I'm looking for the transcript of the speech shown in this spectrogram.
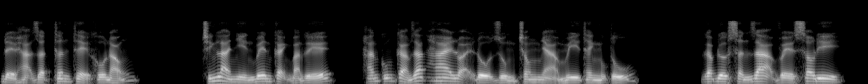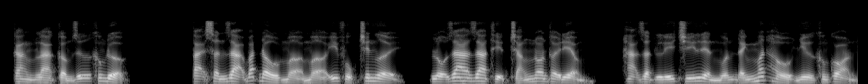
để hạ giật thân thể khô nóng. Chính là nhìn bên cạnh bàn ghế, hắn cũng cảm giác hai loại đồ dùng trong nhà mi thanh mục tú. Gặp được sần dạ về sau đi, càng là cầm giữ không được. Tại sần dạ bắt đầu mở mở y phục trên người, lộ ra da thịt trắng non thời điểm, hạ giật lý trí liền muốn đánh mất hầu như không còn.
